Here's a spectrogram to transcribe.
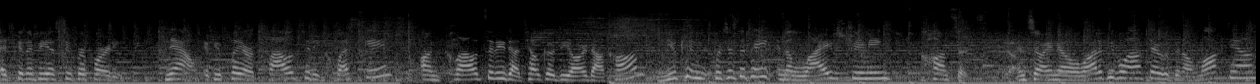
it's going to be a super party. Now, if you play our Cloud City Quest game on cloudcity.telcodr.com, you can participate in the live streaming concerts. And so I know a lot of people out there who've been on lockdown,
